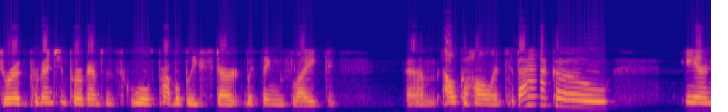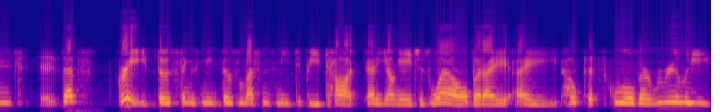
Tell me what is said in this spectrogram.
drug prevention programs in schools probably start with things like um, alcohol and tobacco, and that's great. Those things need, those lessons need to be taught at a young age as well. But I, I hope that schools are really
